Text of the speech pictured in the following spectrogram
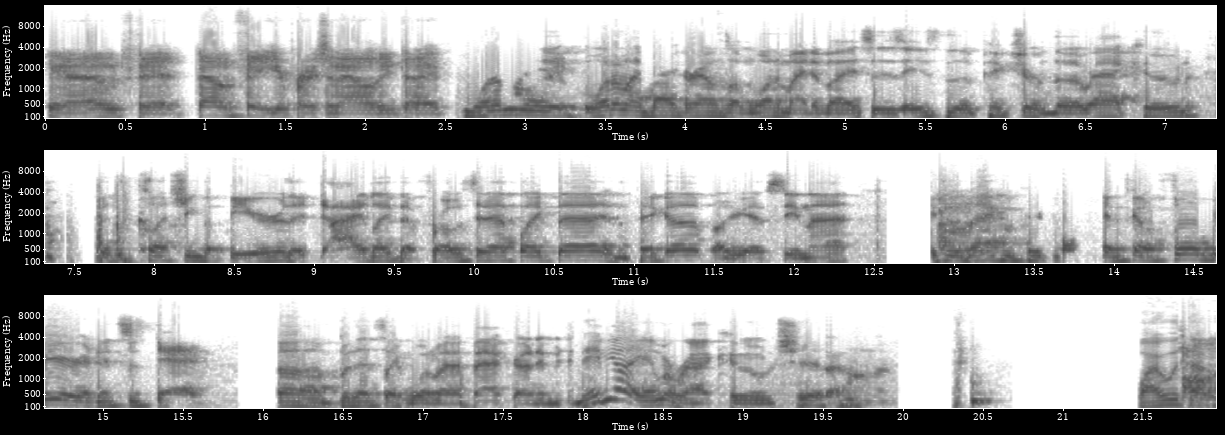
yeah, that would fit. That would fit your personality type. One of my one of my backgrounds on one of my devices is the picture of the raccoon that's clutching the beer that died like that froze to death like that in the pickup. Oh, you guys seen that? It's in Oh, the back of the pickup and it's got a full beer and it's just dead. Um, but that's like one of my background images. Maybe I am a raccoon. Shit, I don't know. Why would that Oh,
